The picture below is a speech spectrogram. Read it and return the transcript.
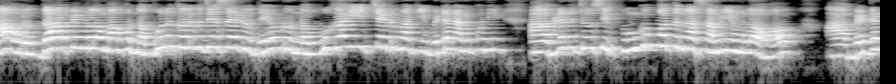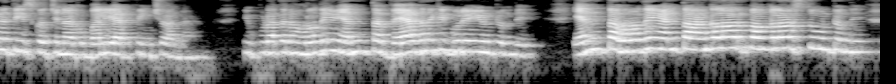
ఆ వృద్ధాప్యంలో మాకు నవ్వును కలుగజేశాడు. దేవుడు నవ్వుగా ఇచ్చాడు మాకు ఈ బిడ్డను అనుకుని. ఆ బిడ్డను చూసి పొంగిపోతున్న సమయంలో ఆ బిడ్డను తీసుకొచ్చి నాకు బలి అర్పించు అన్నాడు. ఇప్పుడు అతని హృదయం ఎంత వేదనకి గురై ఉంటుంది? ఎంత హృదయం ఎంత అంగలార్పు అంగలారుస్తూ ఉంటుంది.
